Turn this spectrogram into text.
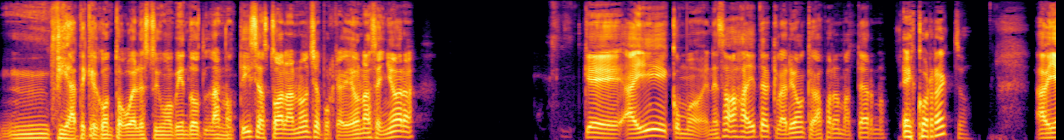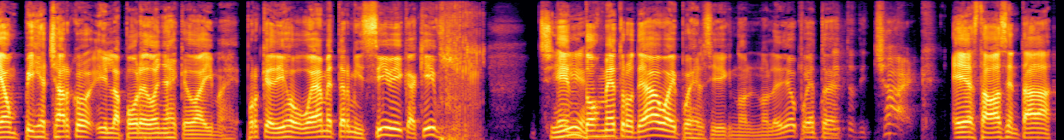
"Mm, fíjate que con tu abuela estuvimos viendo las noticias toda la noche porque había una señora que ahí, como en esa bajadita del Clarión que vas para el materno, Es correcto. había un pije charco y la pobre doña se quedó ahí, maje, porque dijo, voy a meter mi Civic aquí Sí. en dos metros de agua y pues el Civic no, no le dio, pues Qué entonces... bonito de Shark. Ella estaba sentada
